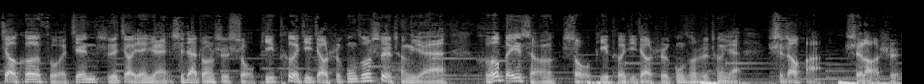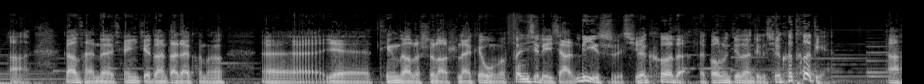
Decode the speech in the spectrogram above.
教科所兼职教研员、石家庄市首批特级教师工作室成员、河北省首批特级教师工作室成员石兆华石老师啊。刚才呢，前一阶段大家可能呃也听到了石老师来给我们分析了一下历史学科的在高中阶段这个学科特点啊。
